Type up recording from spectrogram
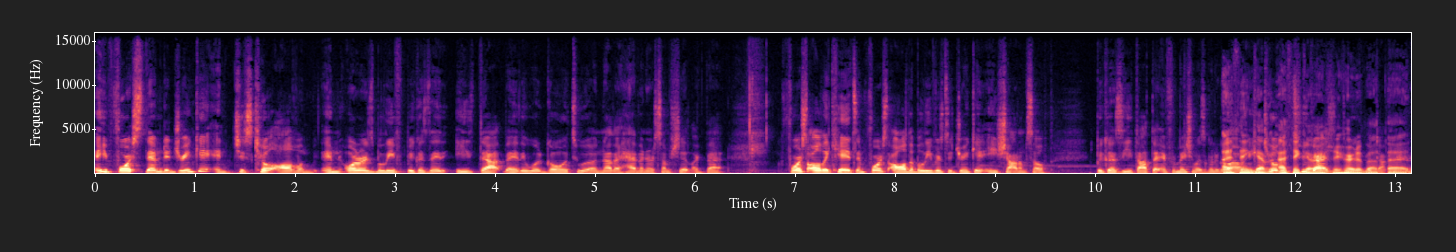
He forced them to drink it and just kill all of them in order his belief because they he thought that they would go to another heaven or some shit like that. Forced all the kids and forced all the believers to drink it. And he shot himself because he thought the information was going to go I out. think I've- I think I've actually heard about that.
